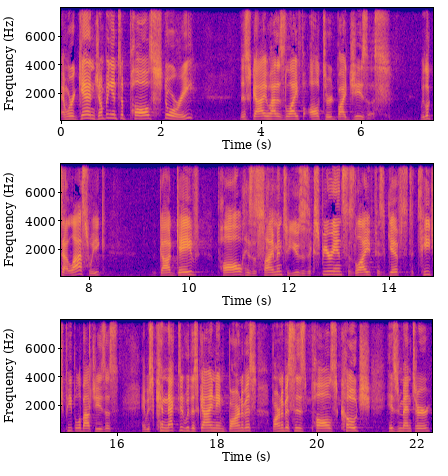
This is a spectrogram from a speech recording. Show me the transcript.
And we're again jumping into Paul's story, this guy who had his life altered by Jesus. We looked at last week, God gave Paul his assignment to use his experience, his life, his gifts to teach people about Jesus. And he was connected with this guy named Barnabas. Barnabas is Paul's coach, his mentor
